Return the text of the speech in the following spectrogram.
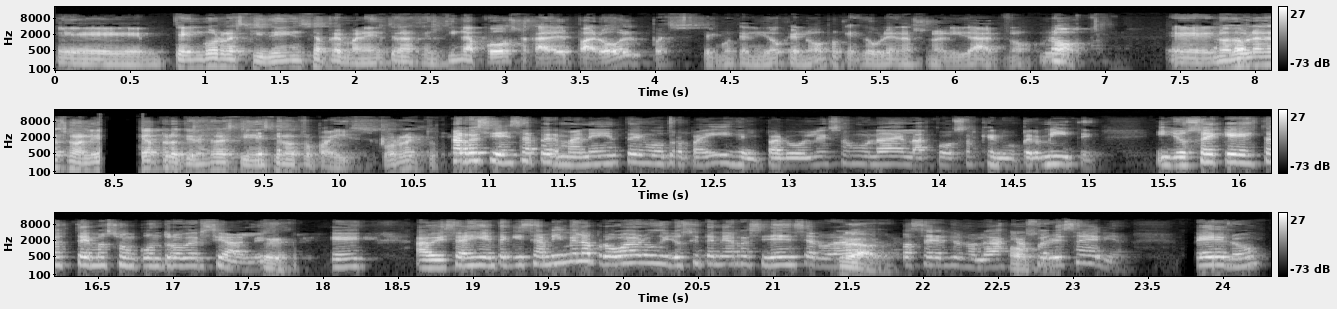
Eh, tengo residencia permanente en Argentina, ¿puedo sacar el parol? Pues tengo entendido que no, porque es doble nacionalidad, ¿no? No, eh, no es doble nacionalidad, pero tienes residencia en otro país, ¿correcto? Una residencia permanente en otro país, el parol, eso es una de las cosas que no permite. Y yo sé que estos temas son controversiales, a veces hay gente que dice, a mí me la aprobaron y yo sí tenía residencia, no le hagas caso a Sergio, no le das caso a Yesenia. Pero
